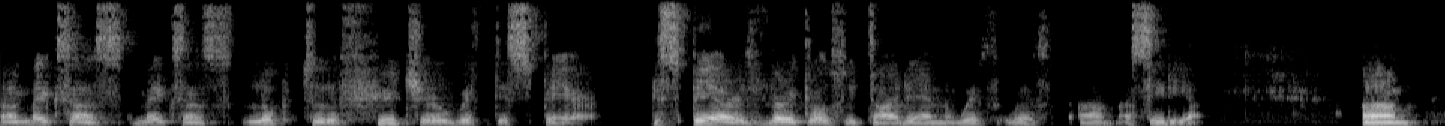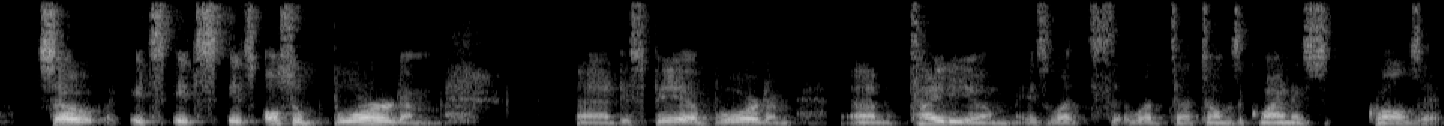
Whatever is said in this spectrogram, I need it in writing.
uh, makes us makes us look to the future with despair. Despair is very closely tied in with with um, acedia. Um, so it's it's it's also boredom, uh, despair, boredom. Um, tedium is what what uh, Thomas Aquinas calls it.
